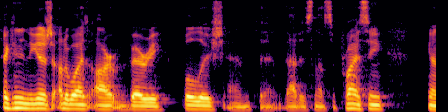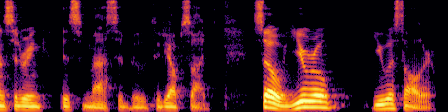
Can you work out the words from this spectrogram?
Technical indicators otherwise are very bullish, and uh, that is not surprising considering this massive move to the upside. So euro, US dollar.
